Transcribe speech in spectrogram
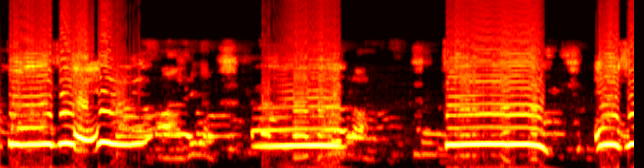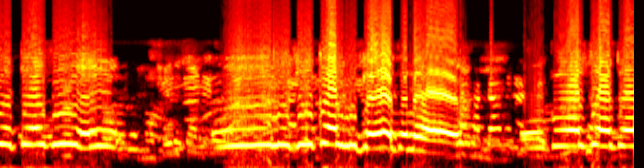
ਭਰਾ ਜੀ। ਹਾਂ ਇਹ ਛੋਟਾ ਜੀ ਮੁਝੇ ਕੱਲ ਗਏ ਚਲੇ ਬਹੁਤ ਜ਼ਿਆਦਾ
